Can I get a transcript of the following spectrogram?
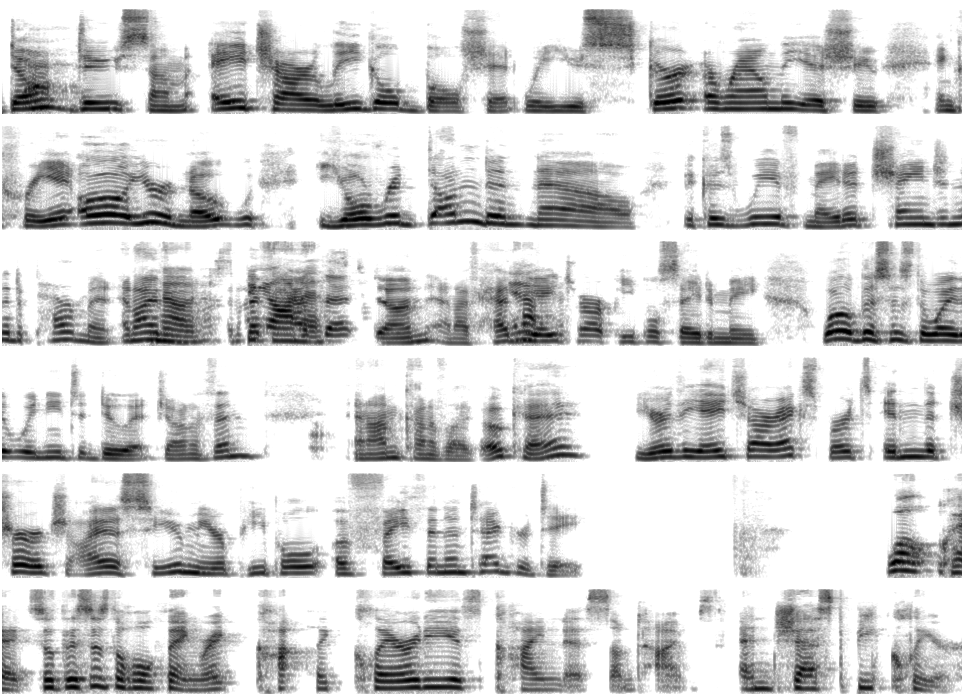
Don't yes. do some HR legal bullshit where you skirt around the issue and create, oh, you're no, you're redundant now because we've made a change in the department. And I've, no, and I've had that done. And I've had yeah. the HR people say to me, well, this is the way that we need to do it, Jonathan. And I'm kind of like, okay, you're the HR experts in the church. I assume you're people of faith and integrity. Well, okay, so this is the whole thing, right? Co- like clarity is kindness sometimes, and just be clear,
